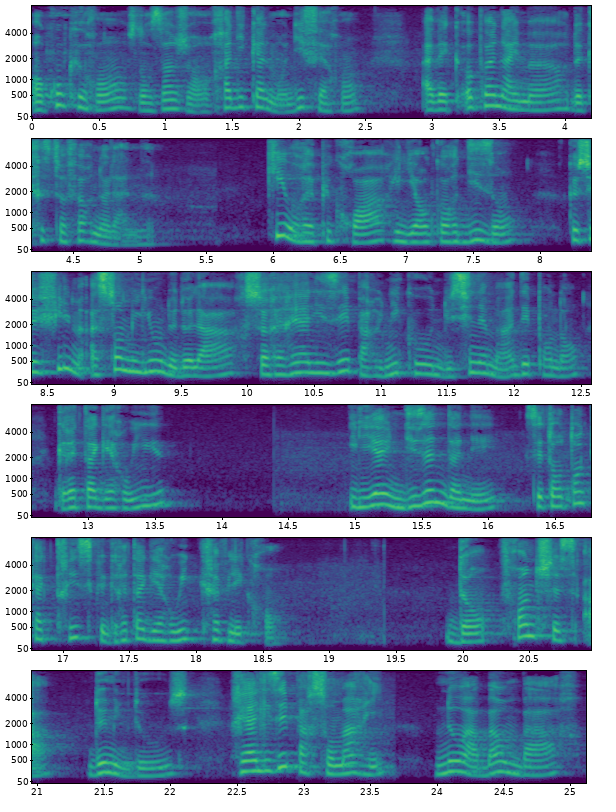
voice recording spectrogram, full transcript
en concurrence dans un genre radicalement différent avec Oppenheimer de Christopher Nolan. Qui aurait pu croire, il y a encore dix ans, que ce film à 100 millions de dollars serait réalisé par une icône du cinéma indépendant, Greta Gerwig? Il y a une dizaine d'années, c'est en tant qu'actrice que Greta Gerwig crève l'écran. Dans Francesca 2012, réalisé par son mari, Noah Baumbach,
